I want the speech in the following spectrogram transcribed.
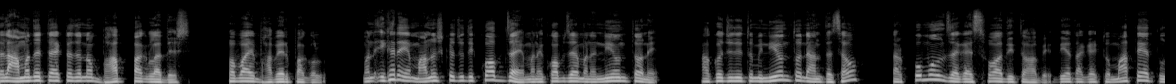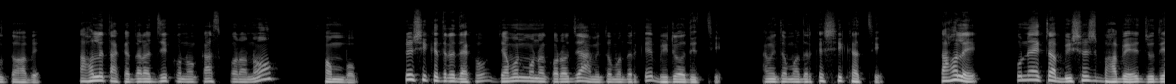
তাহলে আমাদেরটা একটা যেন ভাব পাগলা দেশ, সবাই ভাবের পাগল। মানে এখানে মানুষকে যদি কবজায় মানে কবজায় মানে নিয়ন্ত্রণে কাউকে যদি তুমি নিয়ন্ত্রণে আনতে চাও, তার কোমল জায়গায় ছোঁয়া দিতে হবে, দিয়ে তাকে একটু মাথায় তুলতে হবে, তাহলে তাকে দ্বারা যে কোনো কাজ করানো সম্ভব। প্রিয় সেক্ষেত্রে দেখো, যেমন মনে করো যে আমি তোমাদেরকে ভিডিও দিচ্ছি, আমি তোমাদেরকে শিখাচ্ছি। তাহলে কোনো একটা বিশেষভাবে যদি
